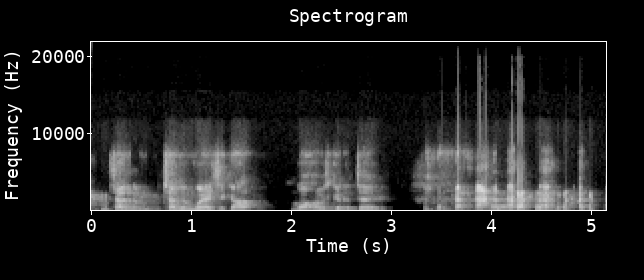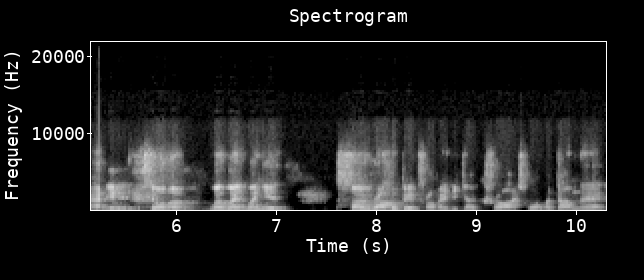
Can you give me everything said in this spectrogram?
telling them telling them where to go and what I was going to do. In, sort of when, when, when you sober up a bit from it, you go, Christ, what have I done there?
